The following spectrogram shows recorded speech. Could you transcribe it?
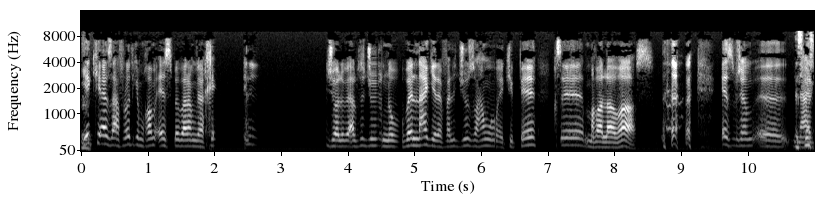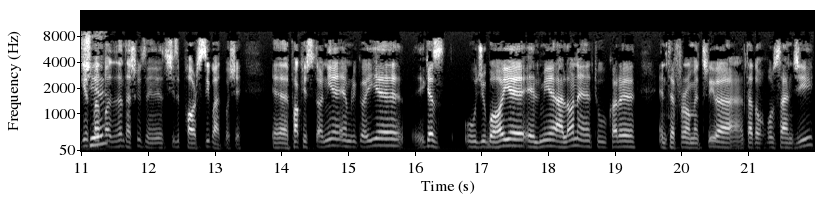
یکی از افرادی که می‌خوام اسم ببرم و خیلی جالبه. البته جو نوبل نگرفت ولی جزو همون اکیپه موالاواس اسمش هم نرگس قاعدتاً تشخیص. چیز پارسی باید باشه. پاکستانی امریکایی یکی از عجوبه های علمی الان تو کار انترفرامتری و تداخل سنجی.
